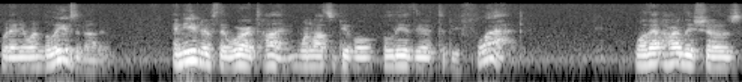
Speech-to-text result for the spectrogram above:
what anyone believes about it. And even if there were a time when lots of people believed the Earth to be flat, well, that hardly shows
